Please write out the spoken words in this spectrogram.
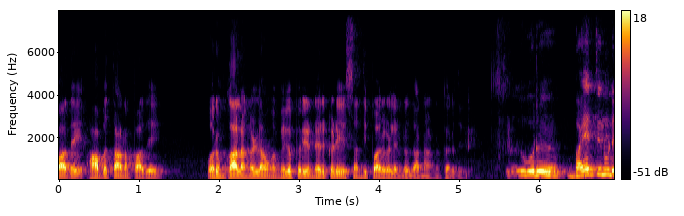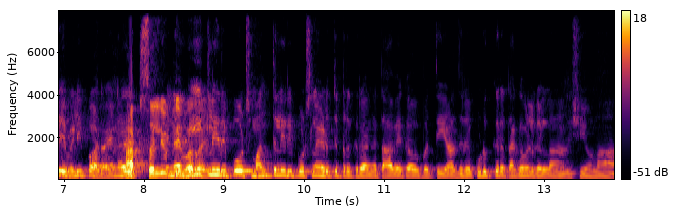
பாதை ஆபத்தான பாதை வரும் காலங்களில் அவங்க மிகப்பெரிய நெருக்கடியை சந்திப்பார்கள் என்று தான் நான் கருதுகிறேன். ஒரு பயத்தினுடைய வெளிப்பாடா. ஏன்னா வீக்லி ரிப்போர்ட்ஸ் மந்த்லி ரிப்போர்ட்ஸ்லாம் எடுத்துட்டு இருக்கிறாங்க தாவேக்காவை பத்தி. அதுல கொடுக்குற தகவல்கள்லாம் விஷயம்லாம்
